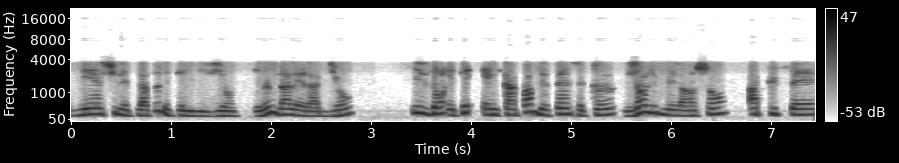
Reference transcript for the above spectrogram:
hier sur les plateaux de télévision et même dans les radios, ils ont été incapables de faire ce que Jean-Luc Mélenchon a pu faire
